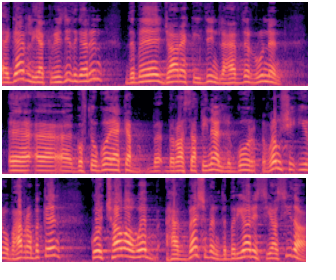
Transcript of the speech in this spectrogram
اگر ليا كريزي دقارن دبه جارك يدين لهفدر رونن قفتو اه، اه، اه، که براستقینا لگور روشی ایرو إيرو هفر بکن Koçava ve hevbeşmen di biryarê siyasî da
